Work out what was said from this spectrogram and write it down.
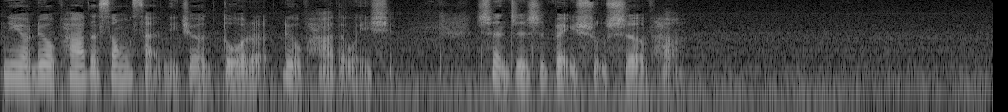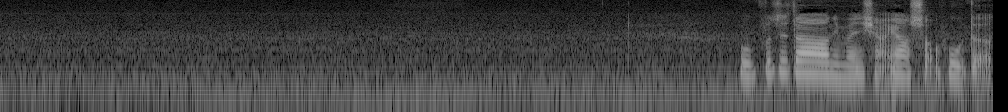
你有六趴的松散，你就多了六趴的危险，甚至是倍数十二趴。我不知道你们想要守护的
